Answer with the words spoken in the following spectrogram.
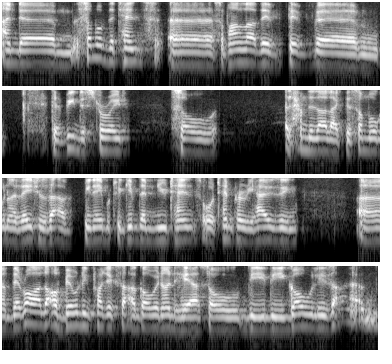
and um, some of the tents, uh, Subhanallah, they've they've um, they've been destroyed. So, Alhamdulillah, like there's some organisations that have been able to give them new tents or temporary housing. Uh, there are a lot of building projects that are going on here. So the the goal is um,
